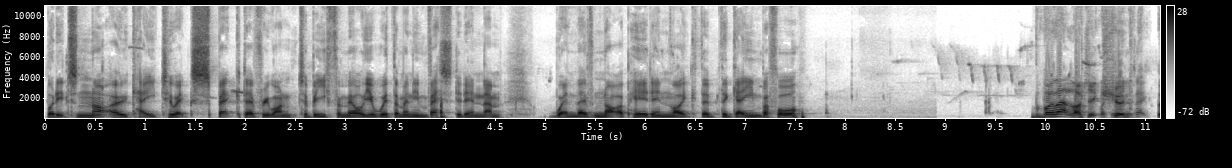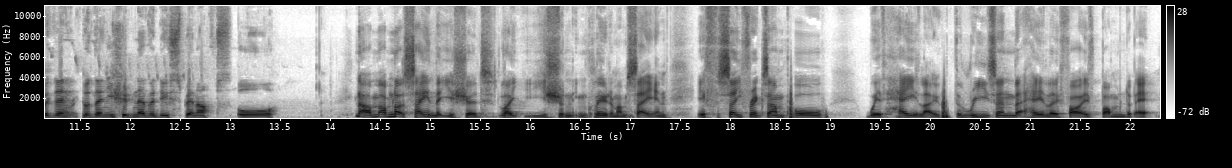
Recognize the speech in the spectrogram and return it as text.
but it's not okay to expect everyone to be familiar with them and invested in them when they've not appeared in like the, the game before. But by that logic, Like, should but then but then you should never do spin-offs or No, I'm, I'm not saying that you should like you shouldn't include them. I'm saying if, say, for example, with Halo, the reason that Halo Five bombed a bit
